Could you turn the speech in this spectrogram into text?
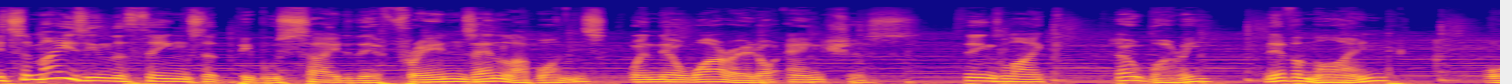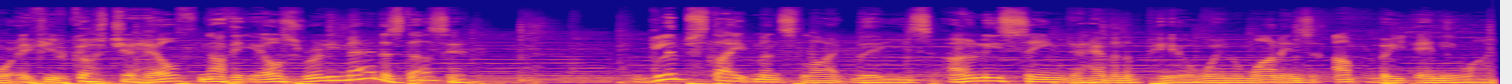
It's amazing the things that people say to their friends and loved ones when they're worried or anxious. Things like, don't worry, never mind, or if you've got your health, nothing else really matters, does it? Glib statements like these only seem to have an appeal when one is upbeat anyway.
